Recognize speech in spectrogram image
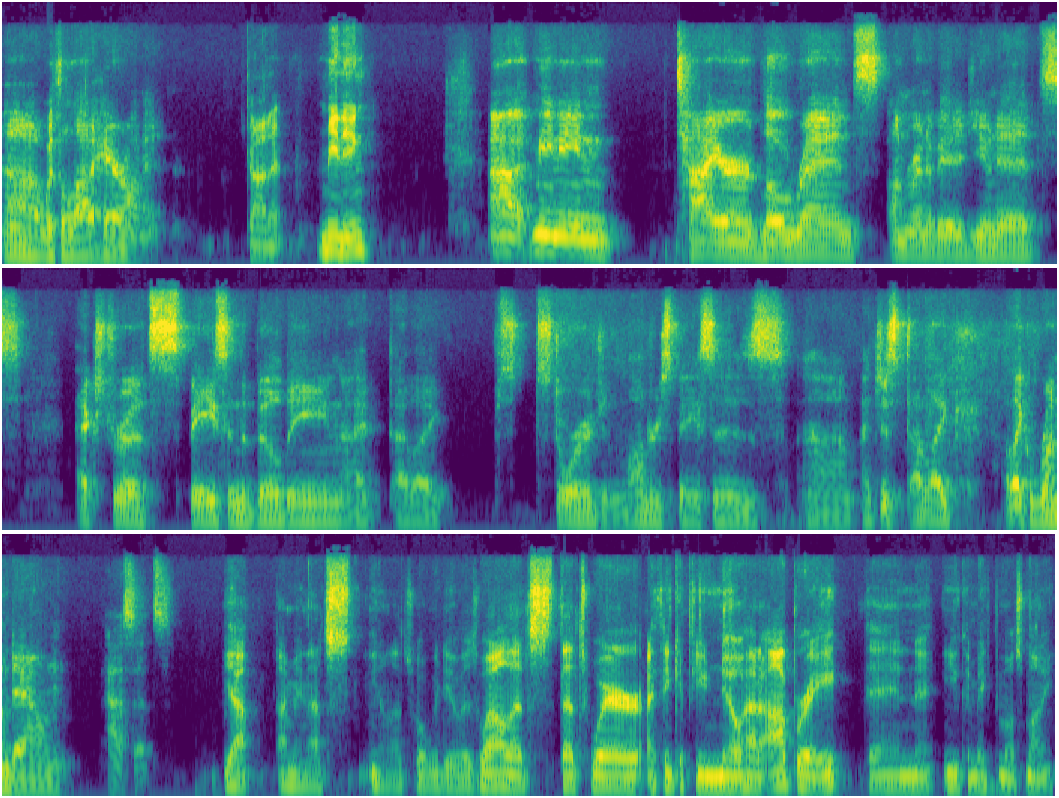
uh, with a lot of hair on it. Got it. Meaning, uh, meaning tired, low rents, unrenovated units, extra space in the building. I I like storage and laundry spaces. Um, I just I like I like rundown assets. Yeah, I mean that's you know that's what we do as well. That's that's where I think if you know how to operate, then you can make the most money.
